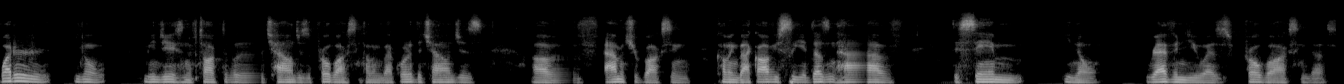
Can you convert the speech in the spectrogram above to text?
what are you know? Me and Jason have talked about the challenges of pro boxing coming back. What are the challenges of amateur boxing coming back? Obviously, it doesn't have the same you know revenue as pro boxing does.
